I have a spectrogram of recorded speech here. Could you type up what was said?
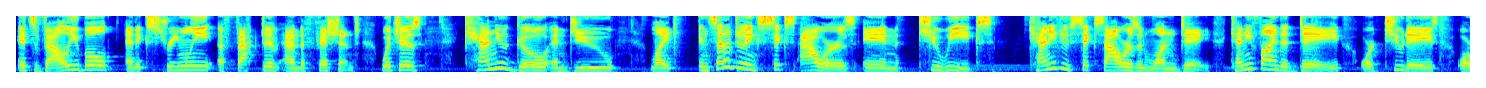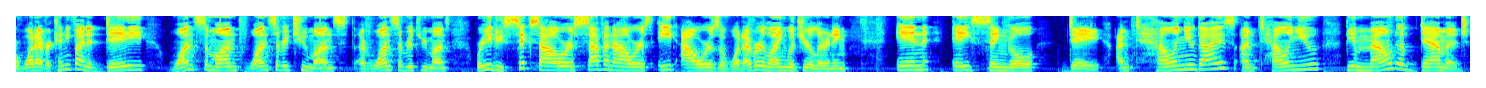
it's valuable and extremely effective and efficient which is can you go and do like instead of doing six hours in two weeks can you do six hours in one day? Can you find a day or two days or whatever? Can you find a day once a month, once every two months, once every three months, where you do six hours, seven hours, eight hours of whatever language you're learning in a single day? I'm telling you guys, I'm telling you, the amount of damage,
